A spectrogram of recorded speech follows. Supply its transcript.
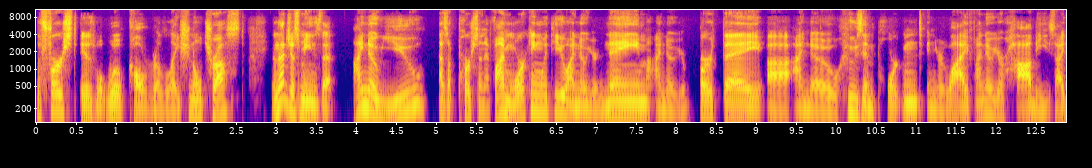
The first is what we'll call relational trust and that just means that I know you as a person. If I'm working with you, I know your name, I know your birthday, uh, I know who's important in your life, I know your hobbies. I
